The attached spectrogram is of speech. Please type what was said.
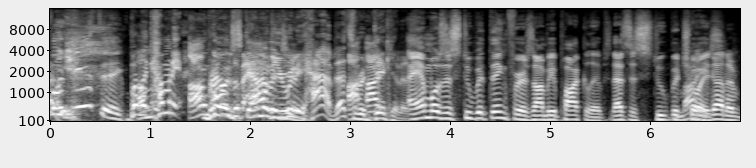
fuck do you think? But like, how many I'm rounds of ammo do you really have? That's I- I- ridiculous. ammo's a stupid thing for a zombie apocalypse. That's a stupid no, choice. you got a,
